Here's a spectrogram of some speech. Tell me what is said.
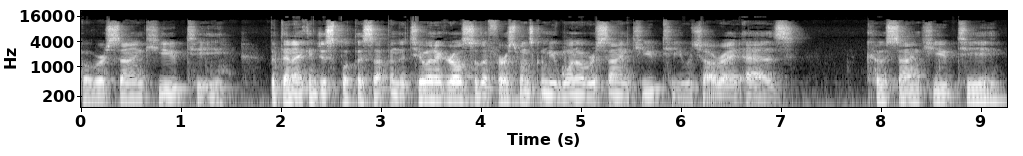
over sine cubed t. But then I can just split this up into two integrals. So the first one's going to be 1 over sine cubed t, which I'll write as cosine cubed t.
